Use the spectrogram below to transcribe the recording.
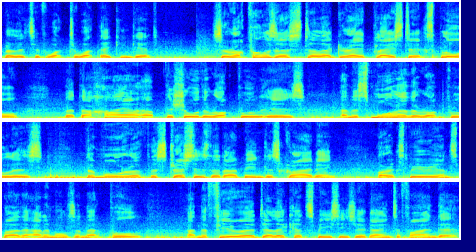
relative what, to what they can get. So rock pools are still a great place to explore, but the higher up the shore the rock pool is, and the smaller the rock pool is, the more of the stresses that I've been describing are experienced by the animals in that pool, and the fewer delicate species you're going to find there.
